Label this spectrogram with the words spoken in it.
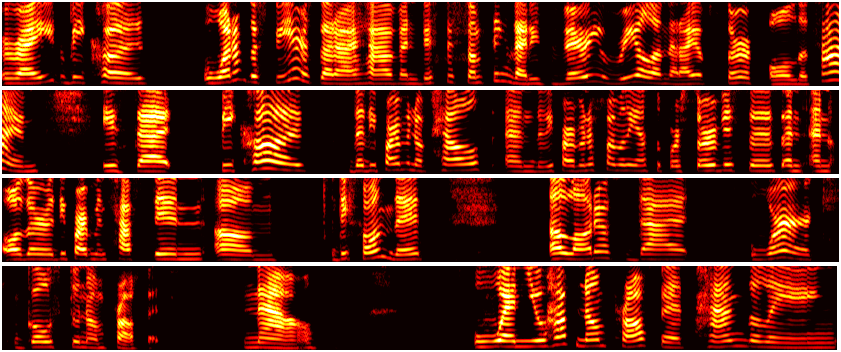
right? Because one of the fears that I have, and this is something that is very real and that I observe all the time, is that because the Department of Health and the Department of Family and Support Services and, and other departments have been um, defunded, a lot of that work goes to nonprofits. Now, when you have nonprofits handling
